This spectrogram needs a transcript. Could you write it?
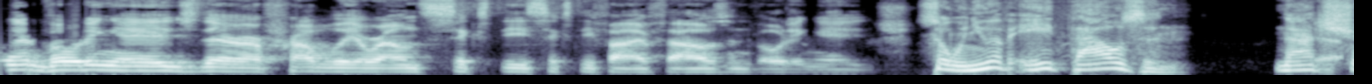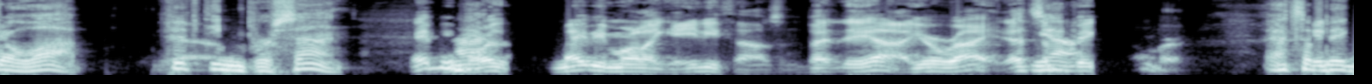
Flint voting age, there are probably around 60, 65,000 voting age. So when you have 8,000 not yeah. show up, 15%. Maybe more maybe more like 80,000. But yeah, you're right. That's yeah, a big number. That's a in, big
